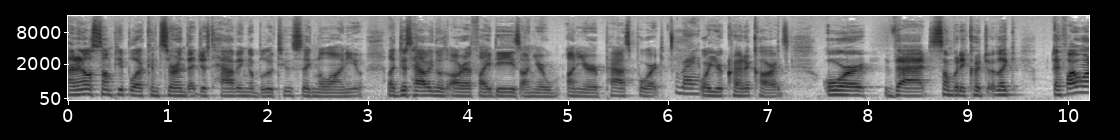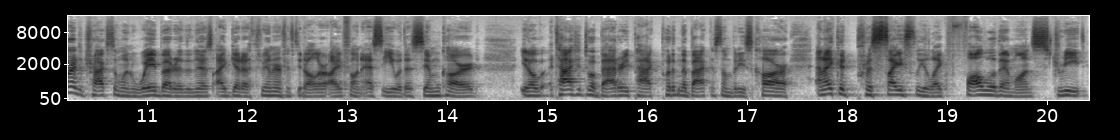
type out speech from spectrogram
And I know some people are concerned that just having a Bluetooth signal on you, like just having those RFIDs on your on your passport Right. or your credit cards, or that somebody could like if I wanted to track someone way better than this, I'd get a $350 iPhone SE with a SIM card you know, attach it to a battery pack, put it in the back of somebody's car, and I could precisely like follow them on street.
